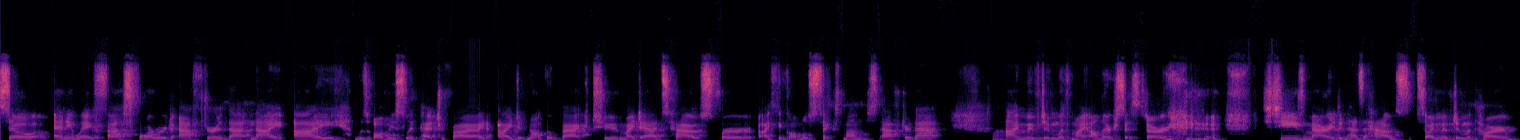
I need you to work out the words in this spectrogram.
so, anyway, fast forward after that night, I was obviously petrified. I did not go back to my dad's house for, I think, almost six months after that. Wow. I moved in with my other sister. She's married and has a house. So, I moved in with her.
